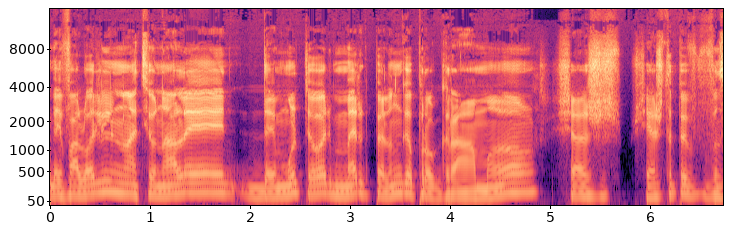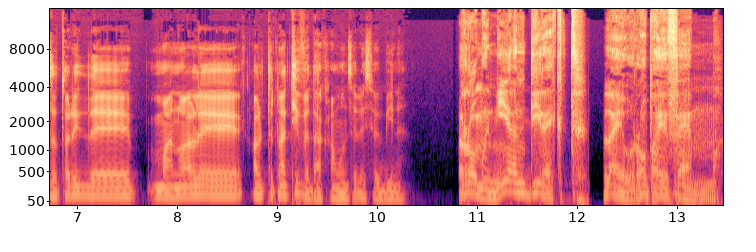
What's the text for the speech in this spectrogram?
evaluările naționale de multe ori merg pe lângă programă și, aj și ajută pe vânzătorii de manuale alternative, dacă am înțeles eu bine. România în direct, la Europa FM.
